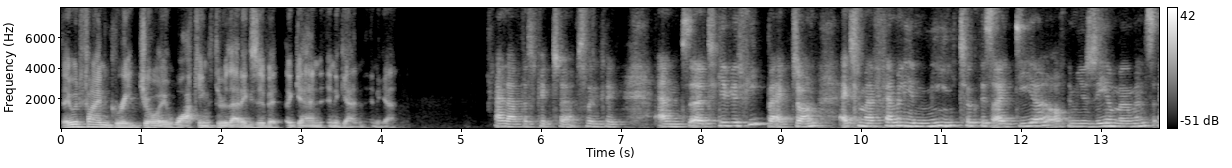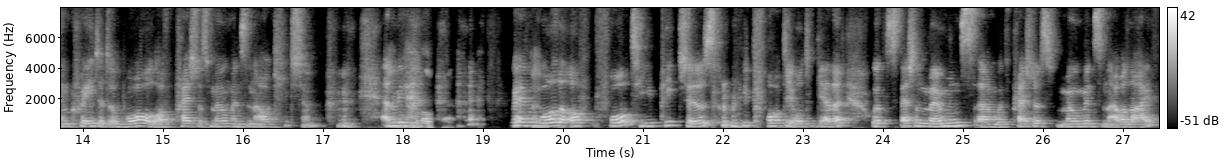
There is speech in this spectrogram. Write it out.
they would find great joy walking through that exhibit again and again and again. I love this picture, absolutely. And uh, to give you feedback, John, actually, my family and me took this idea of the museum moments and created a wall of precious moments in our kitchen. and we have, we have a wall of 40 pictures, 40 altogether, with special moments, um, with precious moments in our life.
